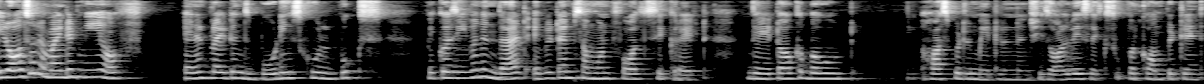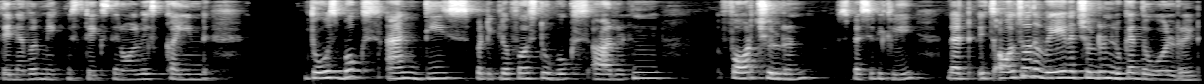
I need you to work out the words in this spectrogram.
It also reminded me of Enid Blyton's boarding school books because even in that, every time someone falls sick, right, they talk about hospital matron and she's always like super competent. They never make mistakes. They're always kind. Those books and these particular first two books are written for children specifically that it's also the way that children look at the world right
